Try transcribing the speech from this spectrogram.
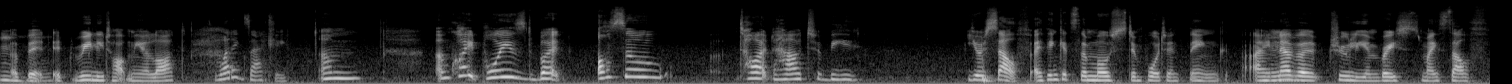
a bit. It really taught me a lot. What exactly? Um, I'm quite poised, but also taught how to be yourself. I think it's the most important thing. I Mm. never truly embraced myself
